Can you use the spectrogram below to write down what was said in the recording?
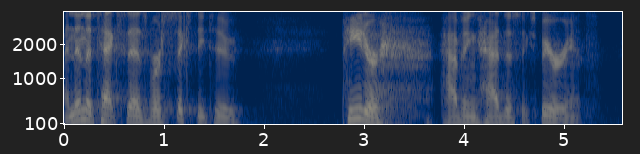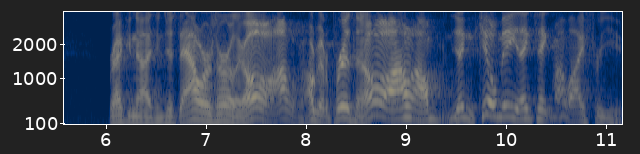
And then the text says, verse 62 Peter, having had this experience, recognizing just hours earlier, oh, I'll, I'll go to prison. Oh, I'll, I'll, they can kill me. They can take my life for you.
